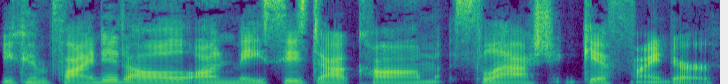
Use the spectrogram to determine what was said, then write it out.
You can find it all on Macy's.com slash gift finder.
